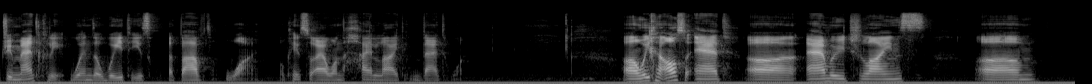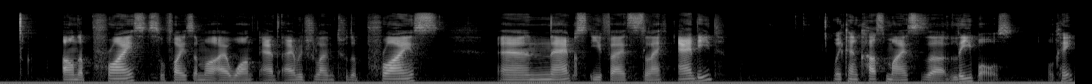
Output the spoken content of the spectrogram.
dramatically when the weight is above 1. Okay, so I want to highlight that one. Uh, we can also add uh, average lines um, on the price. So for example, I want add average line to the price and next, if I select edit, we can customize the labels. Okay.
